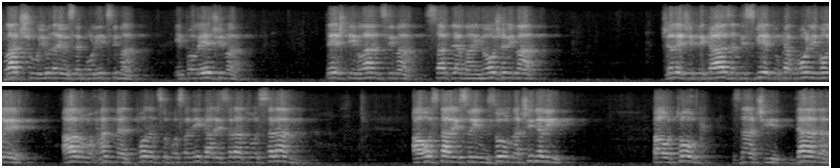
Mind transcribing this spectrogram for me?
plaču i udaju se po licima i po leđima, teškim lancima, sabljama i noževima, želeći prikazati svijetu kako oni vole Alu Muhammed, podancu poslanika, ali salatu wasalam, a ostali su im zulom načinjeli, pa od tog znači dana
